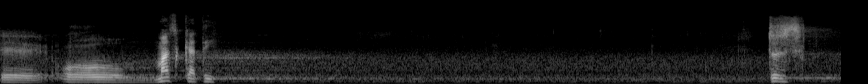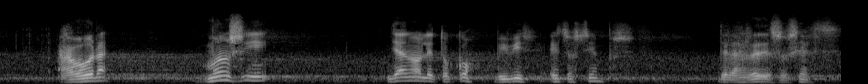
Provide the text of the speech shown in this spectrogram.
Eh, o más que a ti. Entonces, ahora, Monsi ya no le tocó vivir estos tiempos de las redes sociales.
